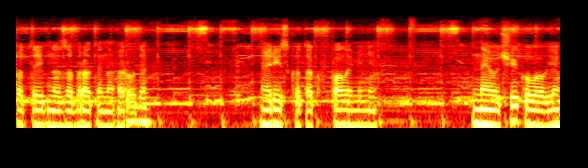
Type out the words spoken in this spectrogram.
Потрібно забрати нагороди. Різко так впали мені. Не очікував і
